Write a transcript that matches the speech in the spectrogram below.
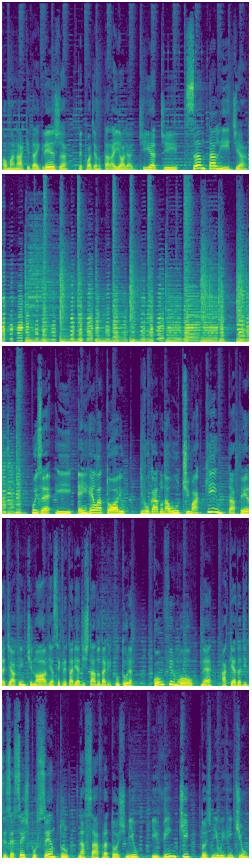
almanaque da igreja. Você pode anotar aí, olha, dia de Santa Lídia. Pois é, e em relatório divulgado na última quinta-feira, dia 29, a Secretaria de Estado da Agricultura confirmou né, a queda de 16% na safra 2020-2021.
